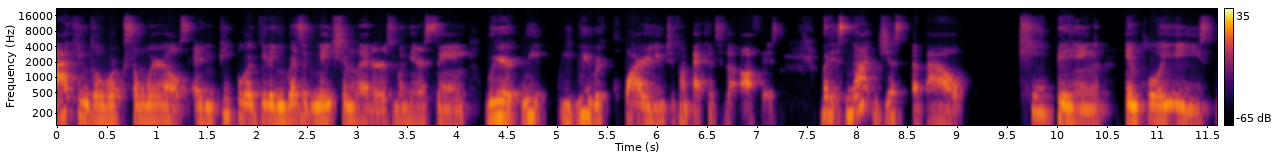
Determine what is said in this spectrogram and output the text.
i can go work somewhere else and people are getting resignation letters when they're saying we're we we require you to come back into the office but it's not just about keeping employees,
